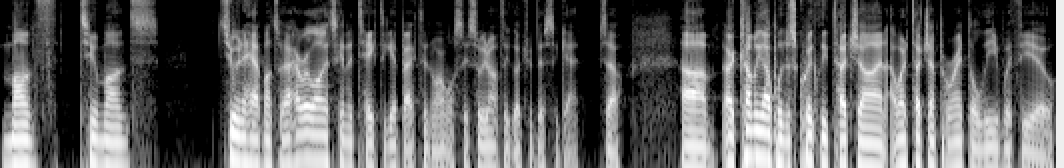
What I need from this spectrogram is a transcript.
month, two months, two and a half months, however long it's going to take to get back to normalcy, so we don't have to go through this again. So, um, all right, coming up, we'll just quickly touch on. I want to touch on parental leave with you,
